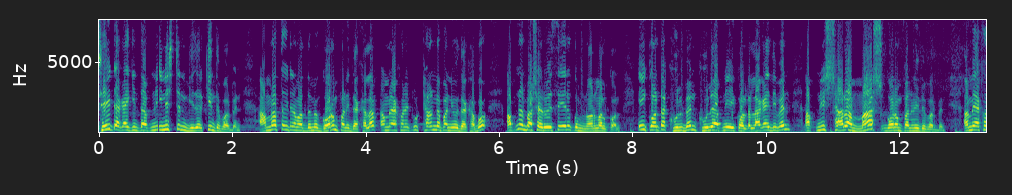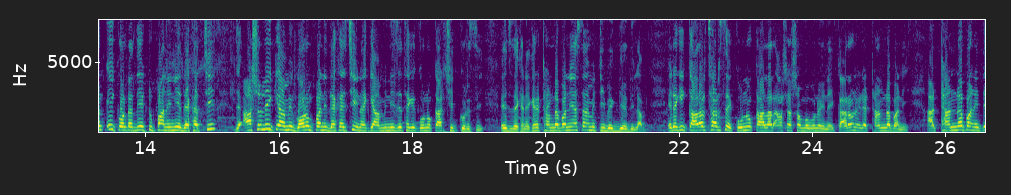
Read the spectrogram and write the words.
সেই টাকায় কিন্তু আপনি ইনস্ট্যান্ট গিজার কিনতে পারবেন। আমরা তো এটার মাধ্যমে গরম পানি দেখালাম। আমরা এখন একটু ঠান্ডা পানিও দেখাবো। আপনার বাসায় রয়েছে এরকম নর্মাল কল এই কলটা খুলবেন, খুলে আপনি এই কলটা লাগাই দিবেন। আপনি সারা মাস গরম পানি নিতে পারবেন। আমি এখন এই কলটা দিয়ে একটু পানি নিয়ে দেখাচ্ছি যে আসলেই কি আমি গরম পানি দেখাচ্ছি নাকি আমি নিজে থেকে কোনো কাটশিট করেছি। এই যে দেখেন, এখানে ঠান্ডা পানি আছে, আমি টিবেক দিয়ে দিলাম। এটা কি কালার ছাড়ছে? কোনো কালার আসার সম্ভাবনাই নেই, কারণ এটা ঠান্ডা পানি। আর ঠান্ডা পানিতে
